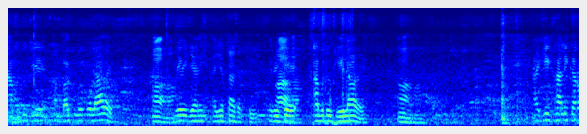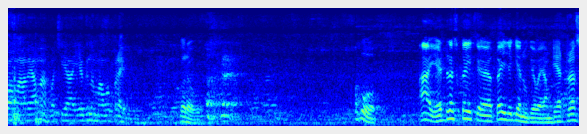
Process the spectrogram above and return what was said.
આ બધું જે ભક્ત લોકો લાવે જેવી જેની યથાશક્તિ રીતે આ બધું ઘી લાવે. હા હા. આ ઘી ખાલી કરવામાં આવે આમાં પછી આ યજ્ઞમાં વપરાય બરોબર. આ એડ્રેસ કઈ કઈ જગ્યાનું કહેવાય આમ? એડ્રેસ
